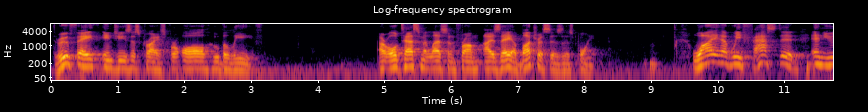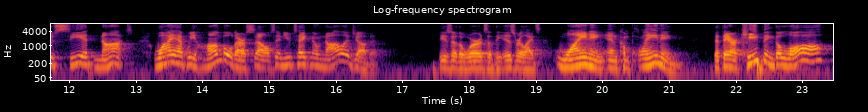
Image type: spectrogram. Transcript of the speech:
through faith in Jesus Christ for all who believe. Our Old Testament lesson from Isaiah buttresses this point. Why have we fasted and you see it not? Why have we humbled ourselves and you take no knowledge of it? These are the words of the Israelites whining and complaining that they are keeping the law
